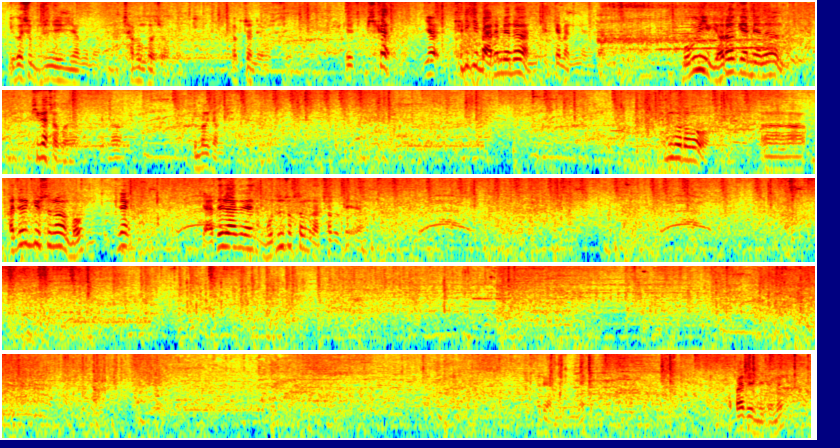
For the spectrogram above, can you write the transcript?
이것이 무슨 일이냐고요. 잡은 거죠. 역전 레오스. 이게 피가 야, 캐릭이 많으면은 캐릭이 많은 게 아니라 몸이 여러 개면은 피가 적어요. 그래서 금방 잡을 수 있어요. 참고로 어, 바질 기수는 뭐 그냥 야들야들해서 모든 속성을 다 쳐도 돼요. 가봐야 되네, 이러면.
